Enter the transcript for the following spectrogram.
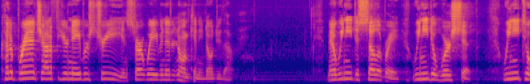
Cut a branch out of your neighbor's tree and start waving it. No, I'm kidding. Don't do that. Man, we need to celebrate. We need to worship. We need to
